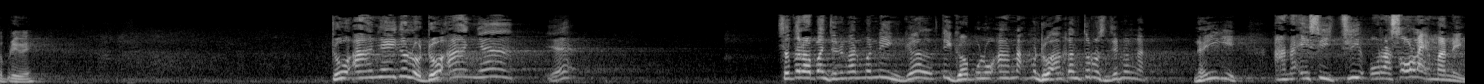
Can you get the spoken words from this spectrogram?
Kepriwe? Doanya itu loh, doanya, ya. Setelah panjenengan meninggal, 30 anak mendoakan terus jenengan. Nah ini, anak siji ora soleh maning.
